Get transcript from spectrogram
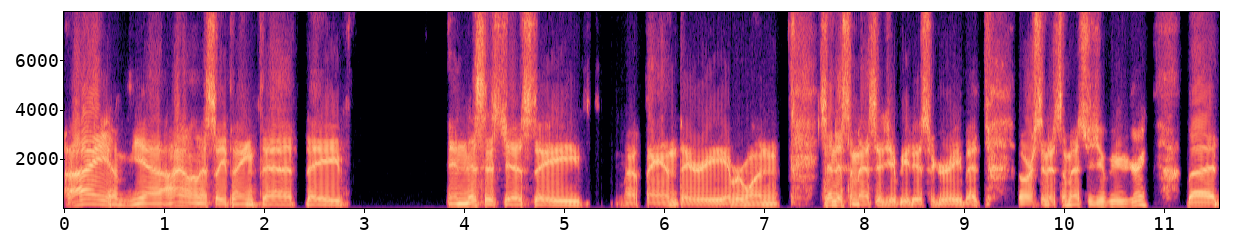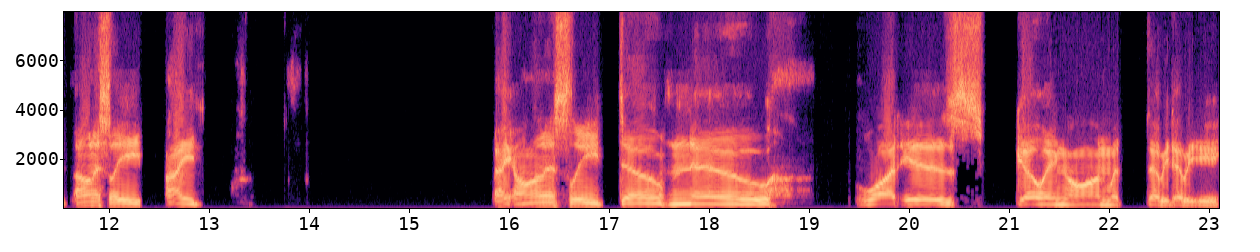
I am, yeah. I honestly think that they've, and this is just a, a fan theory. Everyone send us a message if you disagree, but or send us a message if you agree. But honestly, I I honestly don't know what is going on with WWE.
